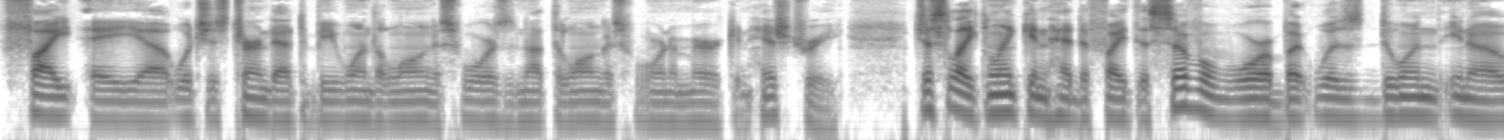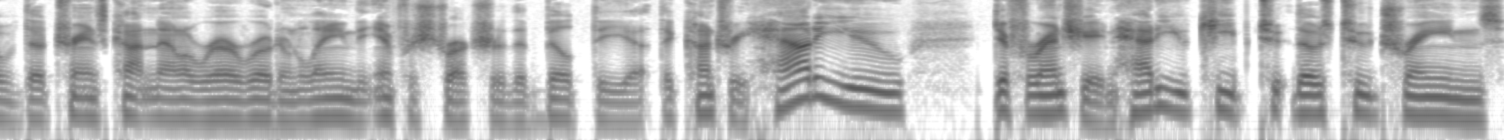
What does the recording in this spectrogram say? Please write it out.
fight a uh, which has turned out to be one of the longest wars, if not the longest war in American history. Just like Lincoln had to fight the Civil War, but was doing you know the Transcontinental Railroad and laying the infrastructure that built the uh, the country. How do you differentiate and how do you keep those two trains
